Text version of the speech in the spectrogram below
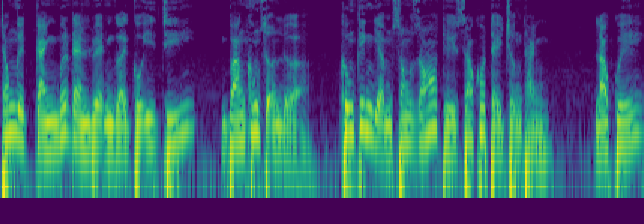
Trong nghịch cảnh mới rèn luyện người có ý chí Vàng không sợ lửa Không kinh nghiệm sóng gió thì sao có thể trưởng thành? Lão Quế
